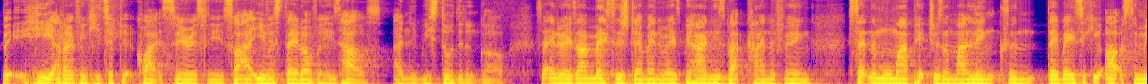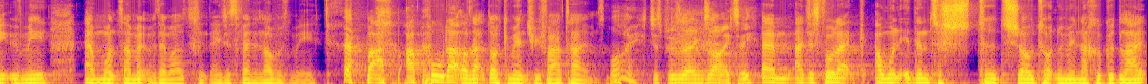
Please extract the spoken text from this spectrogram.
But he, I don't think he took it quite seriously. So I even stayed over his house, and we still didn't go. So, anyways, I messaged them, anyways, behind his back kind of thing. Sent them all my pictures and my links, and they basically asked to meet with me. And once I met with them, I think they just fell in love with me. but I, I pulled out of that documentary five times. Why? Just because of anxiety? Um, I just feel like I wanted them to sh- to show Tottenham in like a good light,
